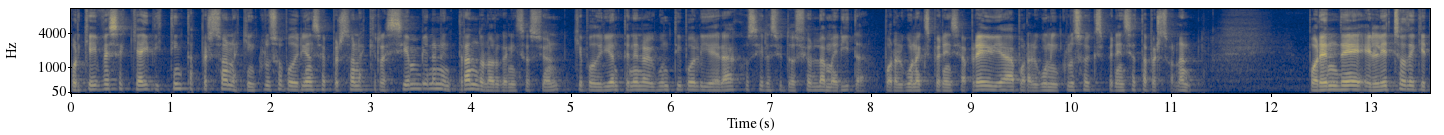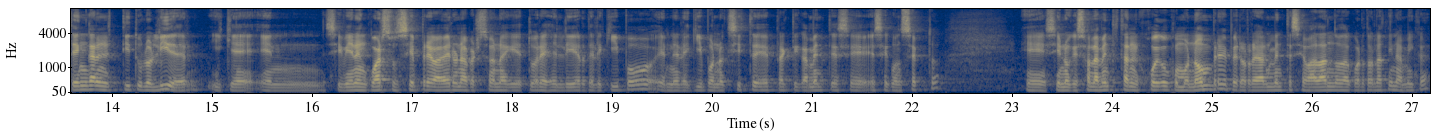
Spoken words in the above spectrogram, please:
porque hay veces que hay distintas personas que incluso podrían ser personas que recién vienen entrando a la organización, que podrían tener algún tipo de liderazgo si la situación la merita, por alguna experiencia previa, por alguna incluso experiencia hasta personal. Por ende, el hecho de que tengan el título líder y que en, si bien en Warzone siempre va a haber una persona que tú eres el líder del equipo, en el equipo no existe prácticamente ese, ese concepto, eh, sino que solamente está en el juego como nombre, pero realmente se va dando de acuerdo a la dinámica.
